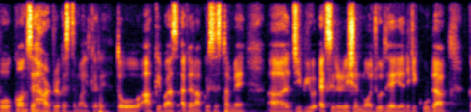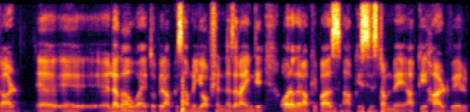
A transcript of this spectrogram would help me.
वो कौन से हार्डवेयर का इस्तेमाल करे? तो आपके पास अगर आपके सिस्टम में जी पी एक्सीलरेशन मौजूद है, यानी कि कूडा कार्ड लगा हुआ है तो फिर आपके सामने ये ऑप्शन नज़र आएँगे। और अगर आपके पास, आपके सिस्टम में, आपके हार्डवेयर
